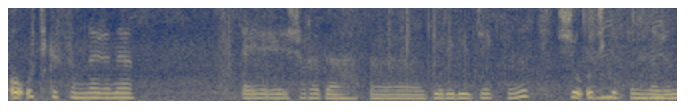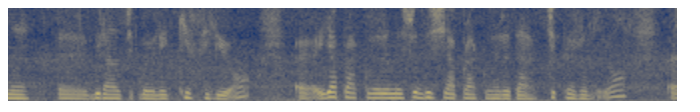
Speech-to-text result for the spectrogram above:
o uç kısımlarını şurada görebileceksiniz. Şu uç kısımlarını birazcık böyle kesiliyor. E, yapraklarını, şu dış yaprakları da çıkarılıyor. E,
